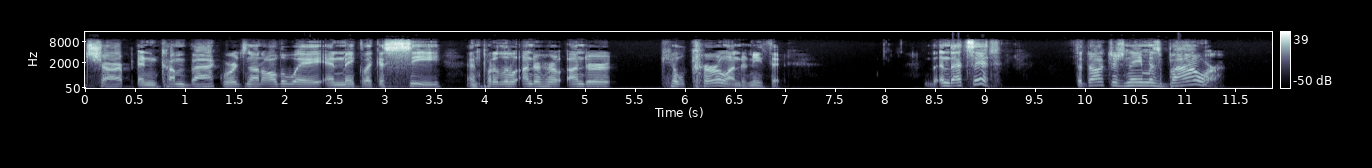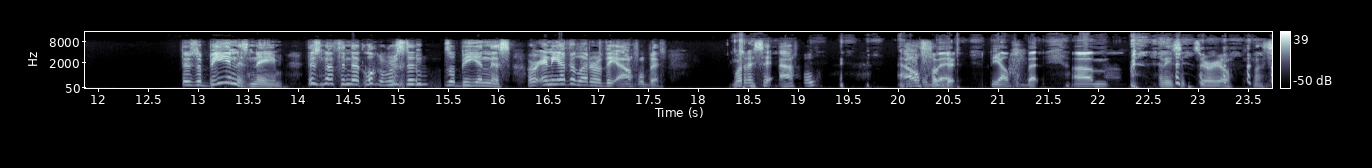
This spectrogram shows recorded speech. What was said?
sharp and come backwards, not all the way, and make like a C and put a little under her under curl underneath it. And that's it. The doctor's name is Bauer. There's a B in his name. There's nothing that look resembles a B in this or any other letter of the alphabet. What did I say? Apple? Alphabet. The alphabet. Um, some cereal. That's,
